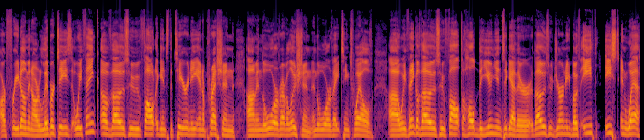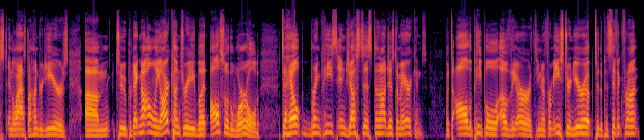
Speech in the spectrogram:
our freedom, and our liberties. We think of those who fought against the tyranny and oppression um, in the War of Revolution, in the War of 1812. Uh, we think of those who fought to hold the Union together, those who journeyed both east, east and west in the last 100 years um, to protect not only our country, but also the world to help bring peace and justice to not just Americans, but to all the people of the earth. You know, from Eastern Europe to the Pacific Front,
